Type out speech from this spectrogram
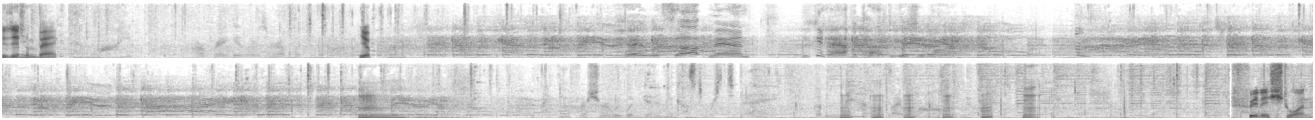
Is it in the back? What's up, man? You can have a copy if you want. Mm. I thought for sure we wouldn't get any customers today. But man, was I wrong. Finished one.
